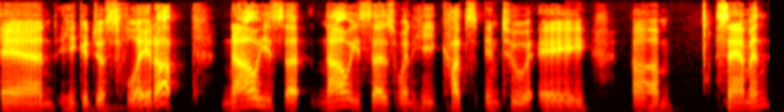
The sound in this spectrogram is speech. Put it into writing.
and he could just flay it up. Now he said, now he says when he cuts into a um, salmon,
